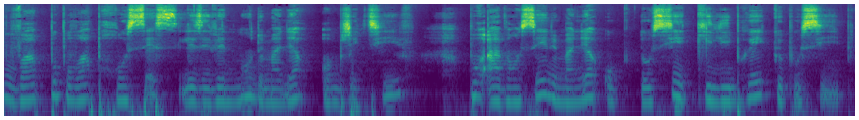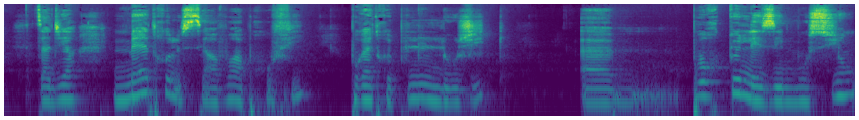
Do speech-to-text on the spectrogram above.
pouvoir, pour pouvoir processer les événements de manière objective, pour avancer de manière aussi équilibrée que possible. C'est-à-dire mettre le cerveau à profit pour être plus logique, euh, pour que les émotions,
